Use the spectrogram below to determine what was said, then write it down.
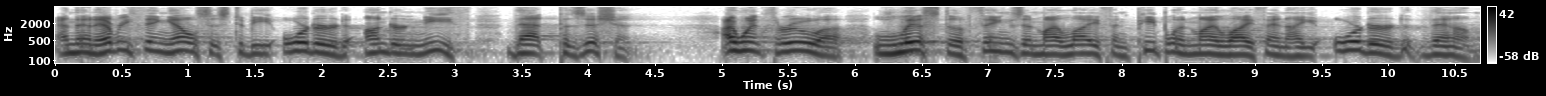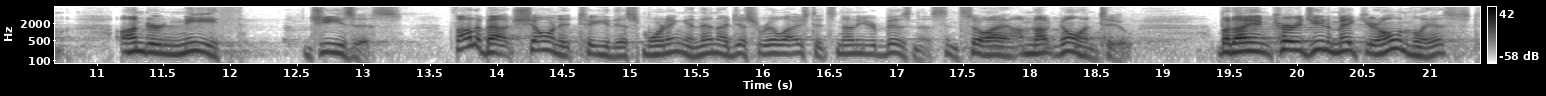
And then everything else is to be ordered underneath that position. I went through a list of things in my life and people in my life, and I ordered them underneath Jesus. Thought about showing it to you this morning, and then I just realized it's none of your business, and so I, am not going to. But I encourage you to make your own list.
